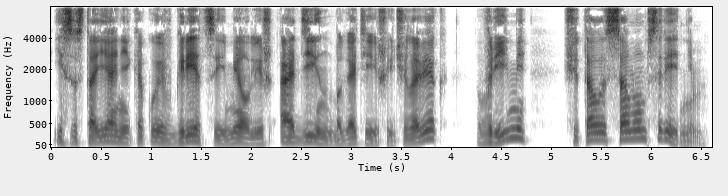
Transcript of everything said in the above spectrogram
и состояние, какое в Греции имел лишь один богатейший человек, в Риме считалось самым средним.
